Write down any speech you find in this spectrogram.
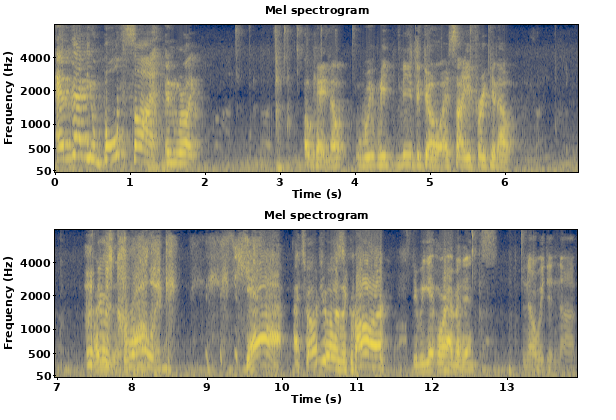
And then you both saw it and were like, okay, nope, we, we need to go. I saw you freaking out. It was crawling. Yeah, I told you it was a car. Did we get more evidence? No, we did not.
